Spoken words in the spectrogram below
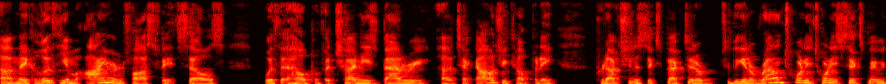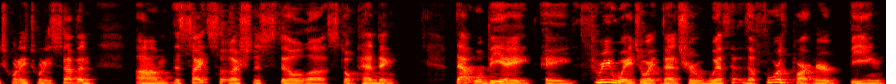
uh, make lithium iron phosphate cells with the help of a Chinese battery uh, technology company. Production is expected to begin around 2026, maybe 2027. Um, the site selection is still uh, still pending. That will be a, a three way joint venture with the fourth partner being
